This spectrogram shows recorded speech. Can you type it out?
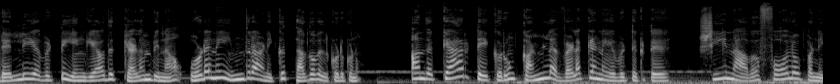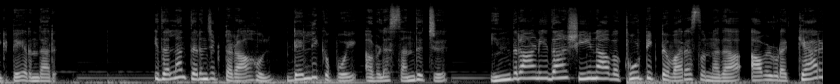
டெல்லிய விட்டு எங்கேயாவது கிளம்பினா உடனே இந்திராணிக்கு தகவல் கொடுக்கணும். அந்த கேர் டேக்கரும் கண்ல விளக்கெண்ணையை விட்டுக்கிட்டு ஷீனாவை ஃபாலோ பண்ணிக்கிட்டே இருந்தாரு. இதெல்லாம் தெரிஞ்சுக்கிட்ட ராகுல் டெல்லிக்கு போய் அவளை சந்திச்சு இந்திராணி தான் ஷீனாவை கூட்டிக்கிட்டு வர சொன்னதா அவளோட கேர்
